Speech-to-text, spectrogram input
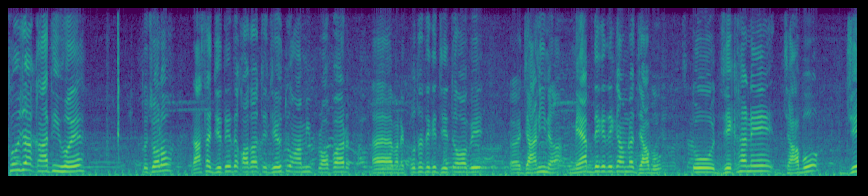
সোজা কাঁথি হয়ে। তো চলো, রাস্তায় যেতে যেতে কথা হচ্ছে, যেহেতু আমি প্রপার মানে কোথা থেকে যেতে হবে জানি না। ম্যাপ দেখে দেখে আমরা যাব। তো যেখানে যাব যে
